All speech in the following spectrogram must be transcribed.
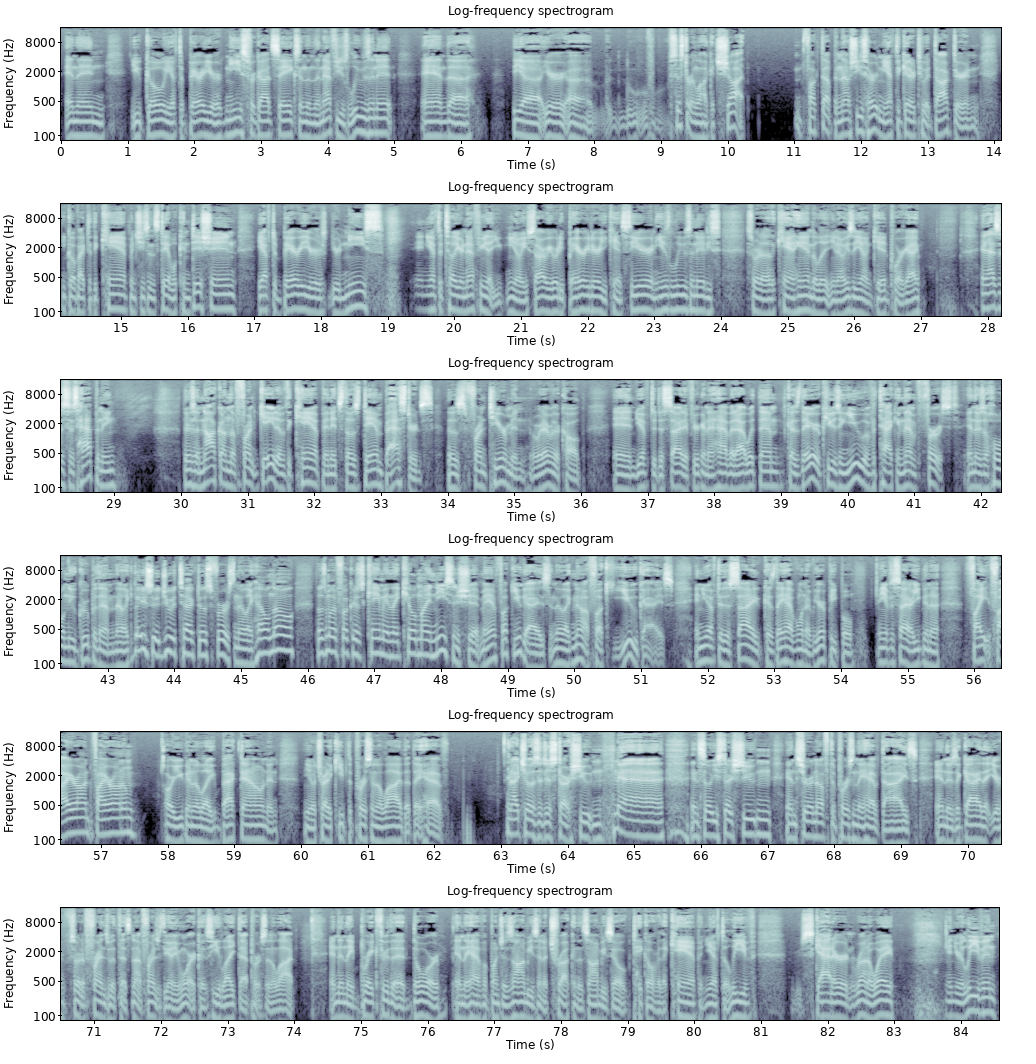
and then you go. You have to bury your niece for God's sakes, and then the nephew's losing it, and uh, the uh, your uh, sister-in-law gets shot fucked up and now she's hurt and you have to get her to a doctor and you go back to the camp and she's in stable condition you have to bury your your niece and you have to tell your nephew that you you know you sorry we already buried her you can't see her and he's losing it he's sort of can't handle it you know he's a young kid poor guy. And as this is happening there's a knock on the front gate of the camp and it's those damn bastards those frontiermen or whatever they're called and you have to decide if you're going to have it out with them because they're accusing you of attacking them first. And there's a whole new group of them. And they're like, they said you attacked us first. And they're like, hell no. Those motherfuckers came and they killed my niece and shit, man. Fuck you guys. And they're like, no, fuck you guys. And you have to decide because they have one of your people. And you have to decide, are you going to fight fire on, fire on them? Or are you going to like back down and, you know, try to keep the person alive that they have? And I chose to just start shooting. And so you start shooting, and sure enough, the person they have dies. And there's a guy that you're sort of friends with that's not friends with you anymore because he liked that person a lot. And then they break through the door, and they have a bunch of zombies in a truck, and the zombies will take over the camp, and you have to leave, scatter, and run away. And you're leaving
